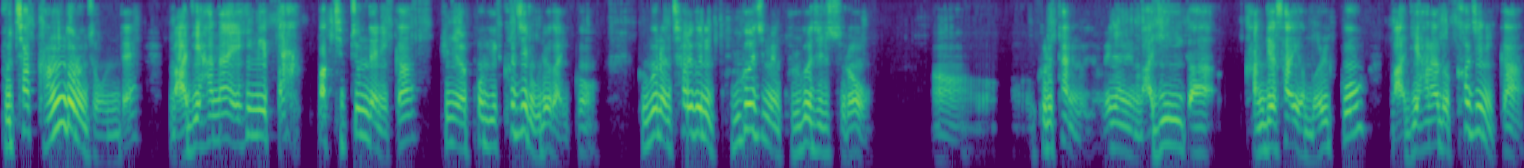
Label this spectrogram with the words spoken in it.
부착 강도는 좋은데 마디 하나에 힘이 빡빡 집중되니까 균열 폭이 커질 우려가 있고 그거는 철근이 굵어지면 굵어질수록 어 그렇다는 거죠. 왜냐하면 마디가 간격 사이가 멀고 마디 하나도 커지니까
